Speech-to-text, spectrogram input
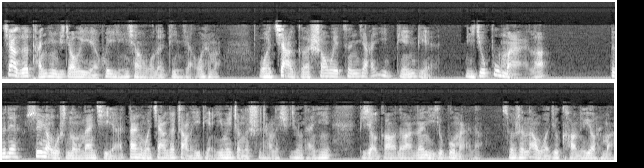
价格弹性比较也会影响我的定价。为什么？我价格稍微增加一点点，你就不买了，对不对？虽然我是垄断企业，但是我价格涨了一点，因为整个市场的需求弹性比较高，对吧？那你就不买了。所以说，那我就考虑要什么？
